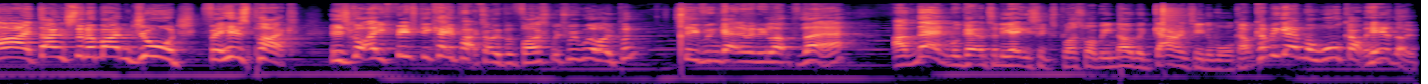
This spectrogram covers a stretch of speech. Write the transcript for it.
All right, thanks to the man George for his pack. He's got a 50k pack to open first, which we will open. See if we can get him any luck there. And then we'll get onto the 86 plus where we know we're guaranteed a walkout. Can we get him a walkout here, though?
